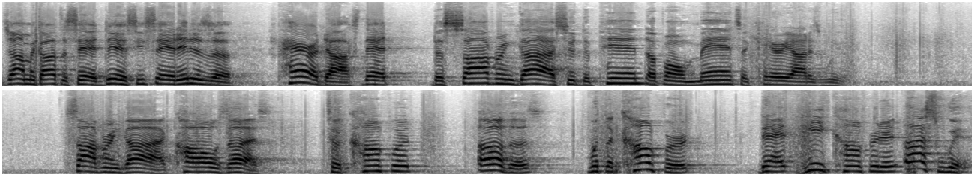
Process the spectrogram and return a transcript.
John MacArthur said this. He said, It is a paradox that the sovereign God should depend upon man to carry out his will. Sovereign God calls us to comfort others with the comfort that he comforted us with.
